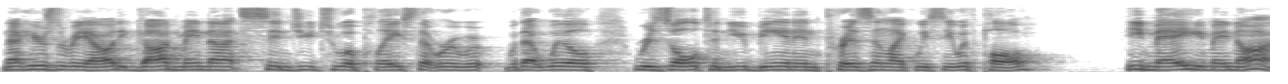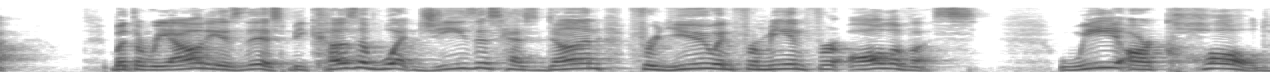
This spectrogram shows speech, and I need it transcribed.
Now, here's the reality God may not send you to a place that, re- that will result in you being in prison like we see with Paul. He may, he may not. But the reality is this because of what Jesus has done for you and for me and for all of us, we are called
